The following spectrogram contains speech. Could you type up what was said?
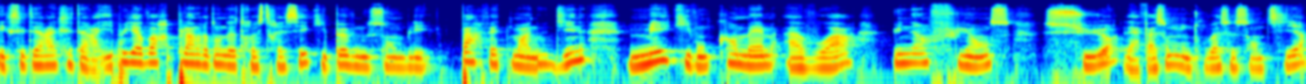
etc., etc. Il peut y avoir plein de raisons d'être stressé qui peuvent nous sembler parfaitement anodines, mais qui vont quand même avoir une influence sur la façon dont on va se sentir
